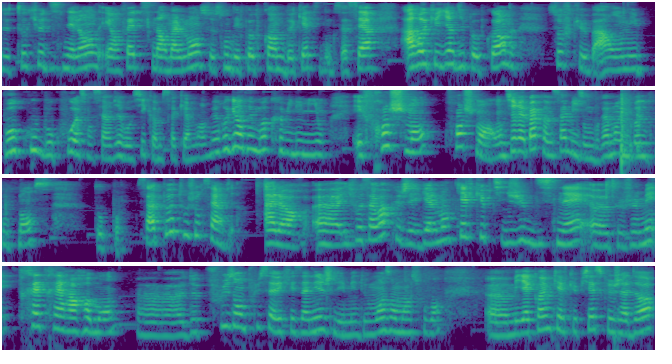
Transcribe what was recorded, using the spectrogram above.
de Tokyo Disneyland et en fait normalement ce sont des popcorn buckets donc ça sert à recueillir du popcorn sauf que bah on est beaucoup beaucoup à s'en servir aussi comme sac à main. Mais regardez-moi comme il est mignon et franchement, franchement on dirait pas comme ça mais ils ont vraiment une bonne contenance donc bon ça peut toujours servir. Alors, euh, il faut savoir que j'ai également quelques petites jupes Disney euh, que je mets très très rarement. Euh, de plus en plus avec les années, je les mets de moins en moins souvent. mais il y a quand même quelques pièces que j'adore.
